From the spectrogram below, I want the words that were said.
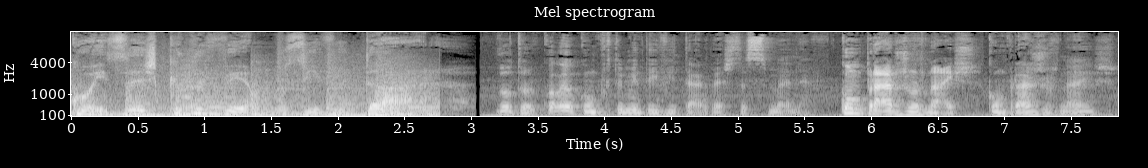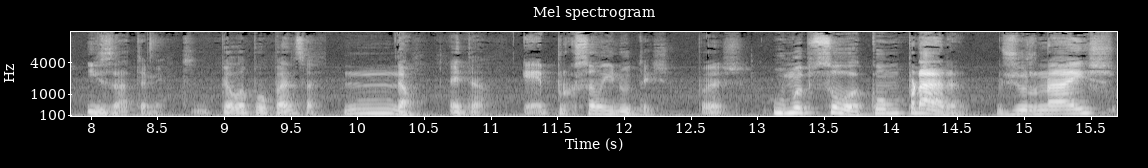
Coisas que devemos evitar. Doutor, qual é o comportamento a evitar desta semana? Comprar jornais. Comprar jornais? Exatamente. Pela poupança? Não. Então, É porque são inúteis. pois. Uma pessoa comprar jornais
